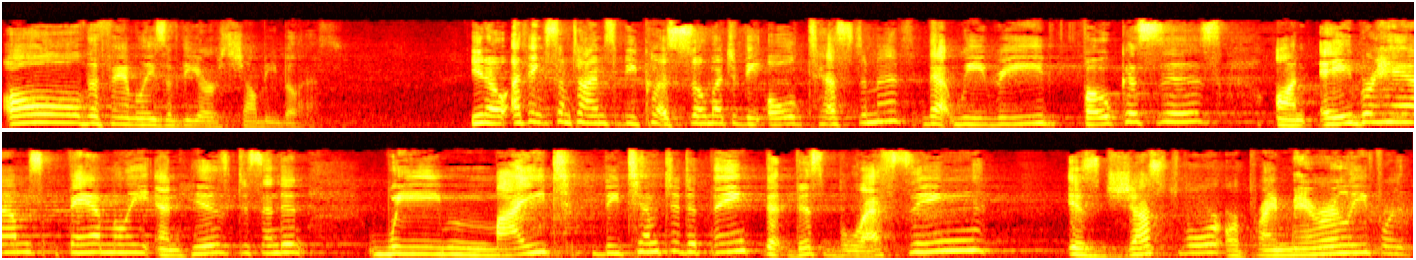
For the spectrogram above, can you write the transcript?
all the families of the earth shall be blessed. You know, I think sometimes because so much of the Old Testament that we read focuses on Abraham's family and his descendant, we might be tempted to think that this blessing is just for or primarily for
